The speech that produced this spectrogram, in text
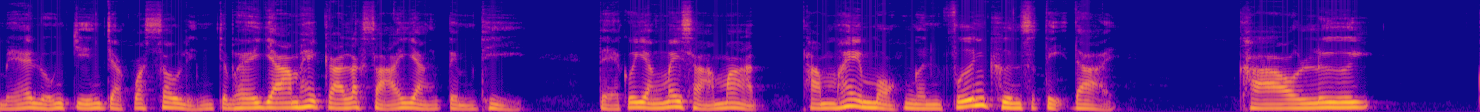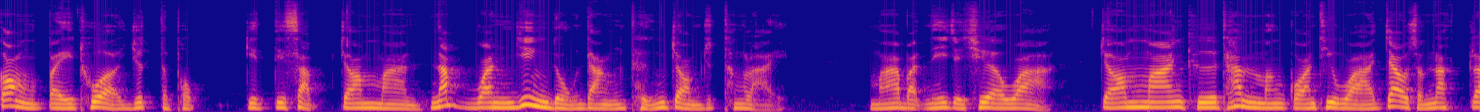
แม้หลวงจีนจากวัดเซาหลินจะพยายามให้การรักษาอย่างเต็มที่ แต่ก็ยังไม่สามารถทำให้หมอกเงินฟื้นคืนสติได้ ข่าวลือก้องไปทั่วยุทธภพ กิตติศัพท์จอมมารนับวันยิ่งโด่งดังถึงจอมยุทธทั้งหลาย มาบัดนี้จะเชื่อว่า จอมมารคือท่านมังกรทิวาเจ้าสำนักไตร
